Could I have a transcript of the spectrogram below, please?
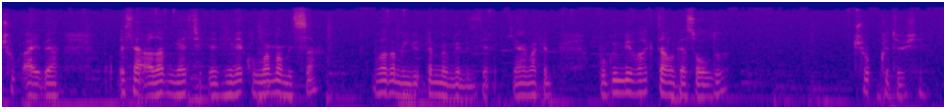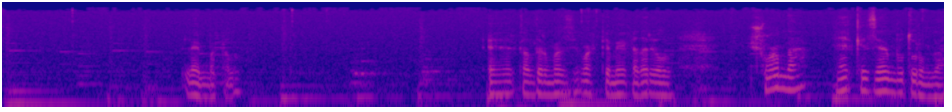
çok ayıp ya. Mesela adam gerçekten hile kullanmamışsa bu adamı yüklenmemeniz gerek. Yani bakın bugün bir vakt dalgası oldu. Çok kötü bir şey. Bilelim bakalım. Eğer kaldırmaz mahkemeye kadar yol. Şu anda herkes yani bu durumda.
